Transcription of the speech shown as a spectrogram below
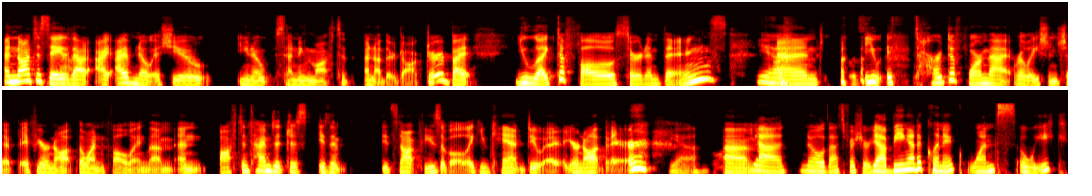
And not to say yeah. that I, I have no issue, you know, sending them off to another doctor, but you like to follow certain things yeah and you it's hard to form that relationship if you're not the one following them and oftentimes it just isn't it's not feasible like you can't do it you're not there yeah um yeah no that's for sure yeah being at a clinic once a week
